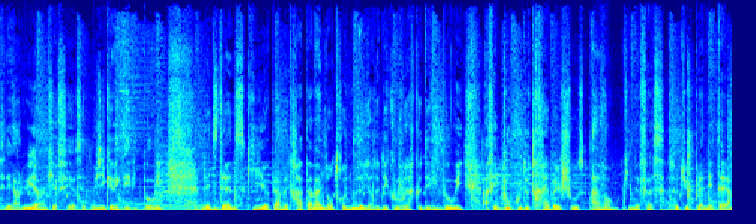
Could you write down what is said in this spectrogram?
C'est d'ailleurs lui hein, qui a fait cette musique avec David Bowie. Let's Dance qui euh, permettra à pas mal d'entre nous d'ailleurs de découvrir que David Bowie a fait beaucoup de très belles choses avant qu'il ne fasse ce tube planétaire.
